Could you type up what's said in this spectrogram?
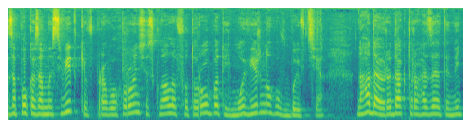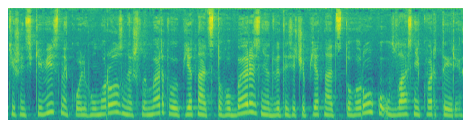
За показами свідків, правоохоронці склали фоторобот ймовірного вбивця. Нагадаю, редактор газети Нетішинський вісник Ольгу Мороз знайшли мертвою 15 березня 2015 року у власній квартирі.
